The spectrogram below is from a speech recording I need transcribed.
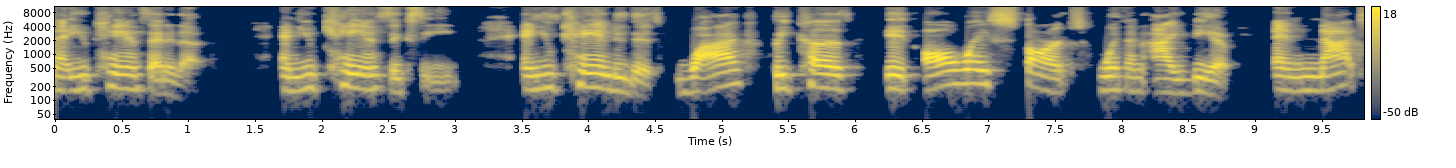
that you can set it up and you can succeed and you can do this. Why? Because it always starts with an idea and not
